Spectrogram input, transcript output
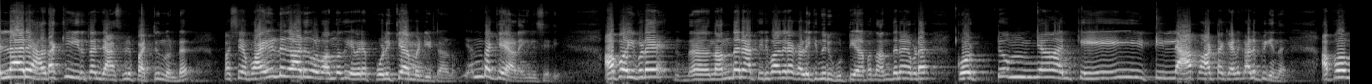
എല്ലാവരെയും അടക്കിയിരുത്താൻ ജാസ്മിന് പറ്റുന്നുണ്ട്. പക്ഷേ വൈൽഡ് കാർഡുകൾ വന്നത് ഇവരെ പൊളിക്കാൻ വേണ്ടിയിട്ടാണ്. എന്തൊക്കെയാണെങ്കിലും ശരി. അപ്പോൾ ഇവിടെ നന്ദന തിരുവാതിര കളിക്കുന്ന ഒരു കുട്ടിയാണ്. അപ്പോൾ നന്ദന ഇവിടെ കൊട്ടും ഞാൻ കേട്ടില്ല ആ പാട്ടൊക്കെയാണ് കളിപ്പിക്കുന്നത്. അപ്പം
